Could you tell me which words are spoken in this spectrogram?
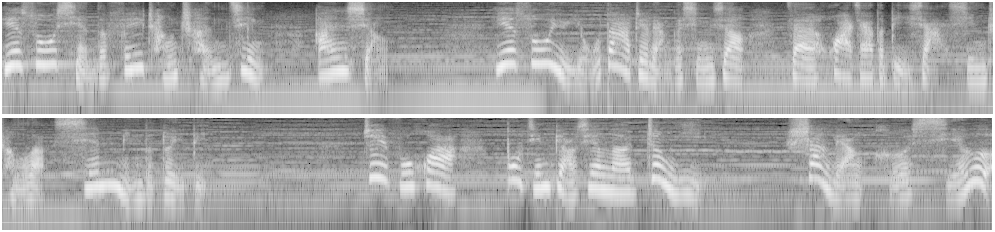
耶稣显得非常沉静安详。耶稣与犹大这两个形象，在画家的笔下形成了鲜明的对比。这幅画不仅表现了正义、善良和邪恶。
